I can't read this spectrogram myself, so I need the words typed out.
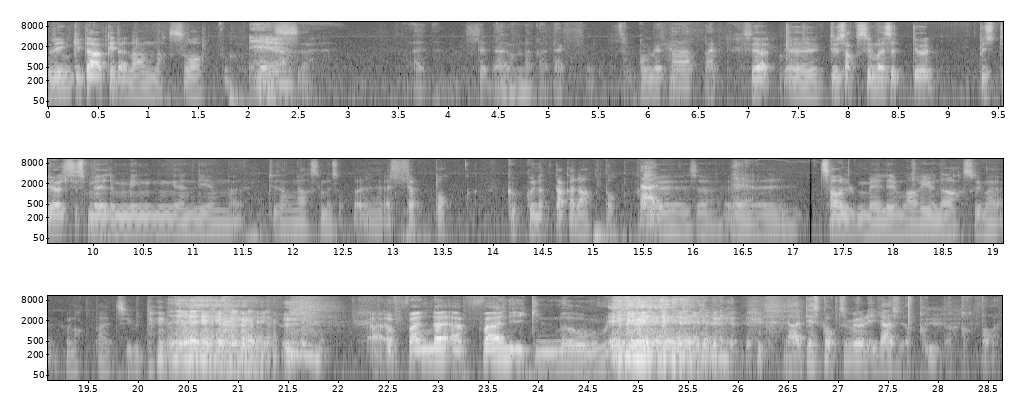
линкитаақиланаарнарсуарпу я латаамнаqa такку саққумиутаарпат Så øh, тусарсимасаттуут bestyrelsesmedlemmingaanniamma тусарнаарсимасо аллаппоқ kukunertakanartoq so tal mele marionaarsima kunartaatsiguta affanna affaani ikinnerugu naa diskortimiun ilaasi eqqartoran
